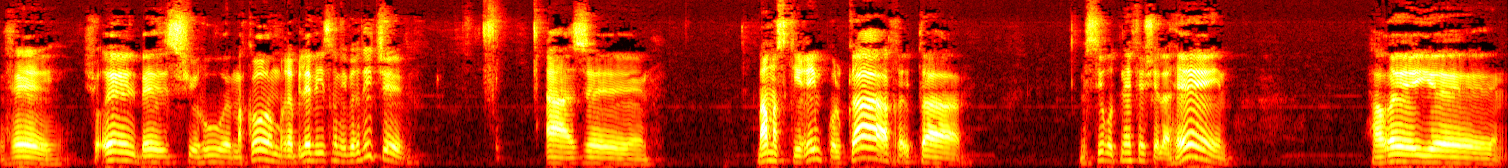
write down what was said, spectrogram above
ושואל באיזשהו מקום רב לוי יצחק מברדיצ'ב, אז uh, מה מזכירים כל כך את המסירות נפש שלהם? הרי uh,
